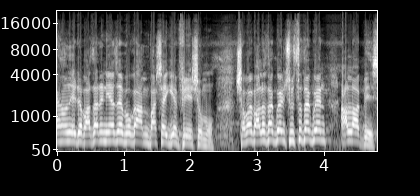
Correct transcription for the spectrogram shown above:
এখন এটা বাজারে নিয়ে যাব আমি বাসায় গিয়ে ফ্রেশ হমু। সবাই ভালো থাকবেন, সুস্থ থাকবেন, আল্লাহ হাফিজ।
